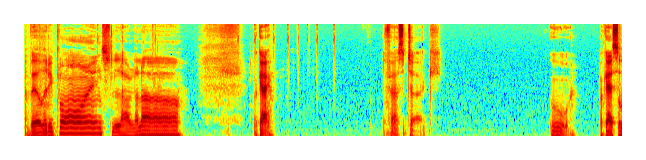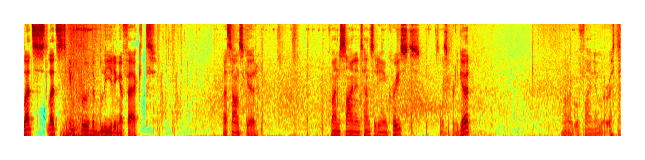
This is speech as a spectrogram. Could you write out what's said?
Ability points. La la la. Okay. Fast attack. Ooh. Okay, so let's let's improve the bleeding effect. That sounds good. Quen sign intensity increased. It's also pretty good. I'll go find Imlerith.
